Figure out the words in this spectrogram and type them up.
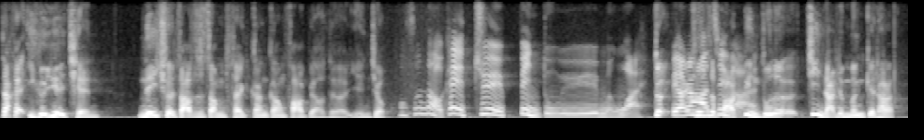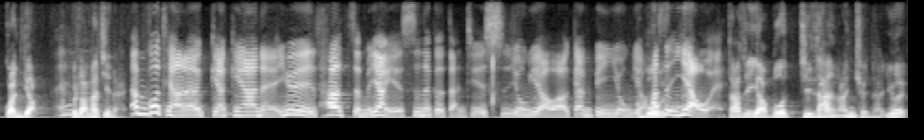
大概一个月前。Nature 杂志上面才刚刚发表的研究哦，真的可以拒病毒于门外，对，不要让它进来，就是把病毒的进来的门给它关掉，不让它进来。啊，不过听来惊惊呢，因为它怎么样也是那个胆结石用药啊，肝病用药，它是药哎，它是药，不过其实它很安全的，因为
